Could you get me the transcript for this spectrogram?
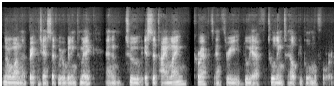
number one a breaking change that we're willing to make, and two is the timeline correct, and three do we have tooling to help people move forward.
